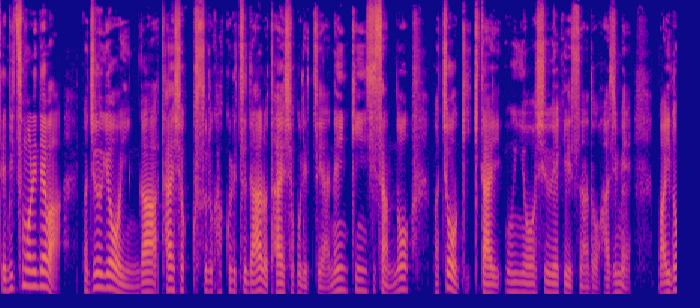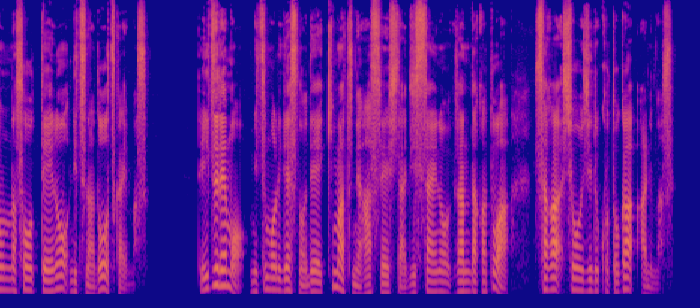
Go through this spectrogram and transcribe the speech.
で見積もりでは、従業員が退職する確率である退職率や年金資産の長期期待運用収益率などをはじめ、まあ、いろんな想定の率などを使います。でいずれも見積もりですので、期末に発生した実際の残高とは差が生じることがあります。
